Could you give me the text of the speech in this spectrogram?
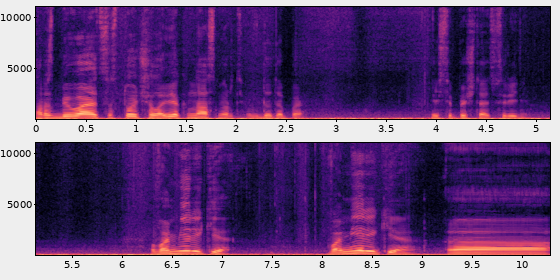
разбивается 100 человек насмерть в ДТП, если посчитать в среднем. В Америке, в Америке э,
